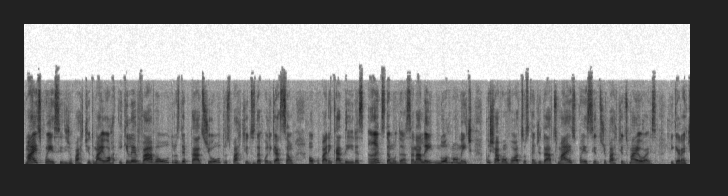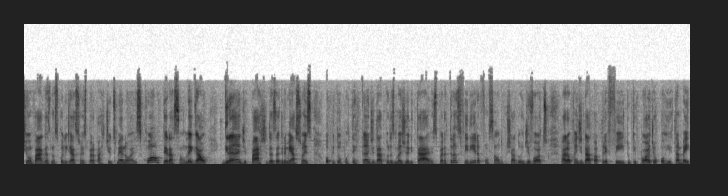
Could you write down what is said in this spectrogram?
mais conhecido de um partido maior e que levava outros deputados de outros partidos da coligação a ocuparem cadeiras. Antes da mudança na lei, normalmente puxava davam votos aos candidatos mais conhecidos de partidos maiores e garantiam vagas nas coligações para partidos menores. Com a alteração legal, grande parte das agremiações optou por ter candidaturas majoritárias para transferir a função do puxador de votos para o candidato a prefeito, o que pode ocorrer também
